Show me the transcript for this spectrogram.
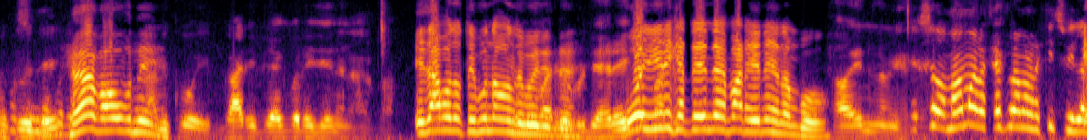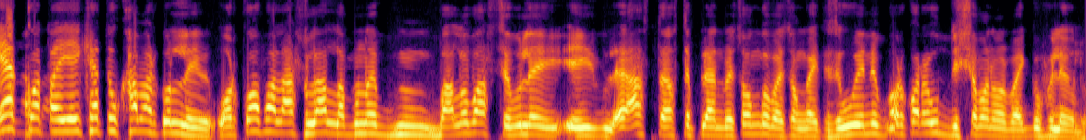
পছন্দ করে। হ্যাঁ বাবু নেই আমি কই? গাড়ি দিয়ে একবারই জেনে না এই যাব তো বই দিতে ওই এর খেতে এনে পাঠিয়ে এনে নামবো। হ্যাঁ এনে নামি সো মামারা থাকলে আমার কিছুই লাগে এক কথা এই খেতে খাবার করলে ওর কপাল আসলে আল্লাহ মনে হয়, ভালোবাসছে বলে এই- এই আস্তে আস্তে প্ল্যান ভাই চঙ্গ ভাই চঙ্গাইতেছে। ও এনে ঘর করার উদ্দেশ্য মানে ওর ভাগ্য ফুলে গেল।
